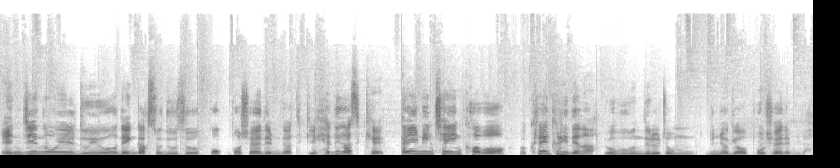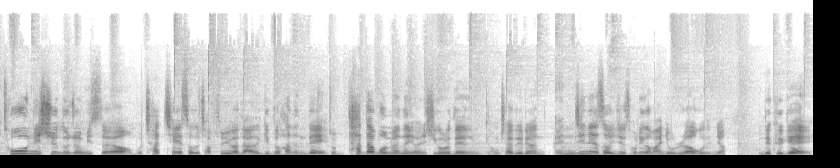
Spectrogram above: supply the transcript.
엔진 오일, 누유, 냉각수, 누수 꼭 보셔야 됩니다. 특히 헤드 가스켓, 타이밍 체인 커버, 뭐 크랭크 리데나 이 부분들을 좀 눈여겨 보셔야 됩니다. 소음 이슈도 좀 있어요. 뭐 차체에서도 잡소리가 나기도 하는데 좀 타다 보면은 연식이 오래된 경차들은 엔진에서 이제 소리가 많이 올라오거든요. 근데 그게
